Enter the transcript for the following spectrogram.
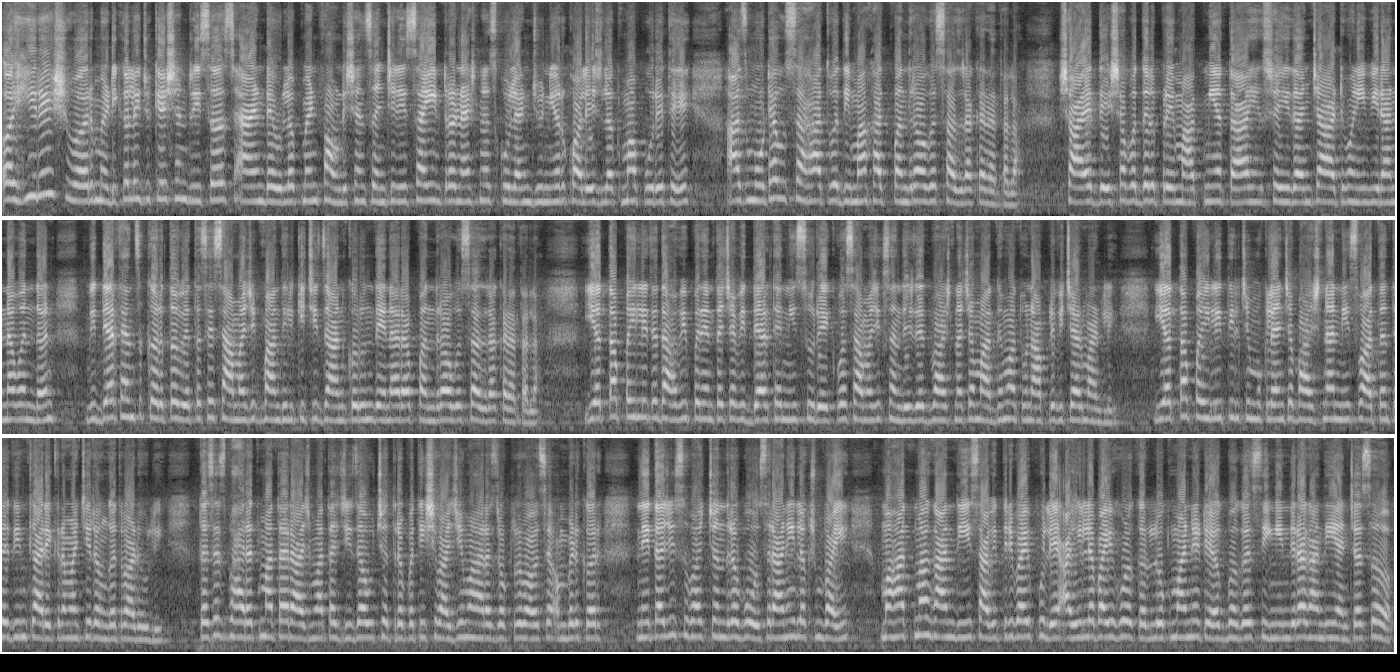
Ahireshwar medical education research and development foundation संचलित Sai international school and junior college Lakhmapur येथे आज मोठ्या उत्साहात व दिमाखात पंधरा ऑगस्ट साजरा करण्यात आला. शाळेत देशाबद्दल प्रेम आत्मीयता शहीदांच्या आठवणी वीरांना वंदन विद्यार्थ्यांचं कर्तव्य तसेच सामाजिक बांधिलकीची जाण करून देणारा पंधरा ऑगस्ट साजरा करण्यात आला. इयत्ता पहिली ते दहावीपर्यंतच्या विद्यार्थ्यांनी सुरेख व सामाजिक संदेश देत भाषणाच्या माध्यमातून आपले विचार मांडले. इयत्ता पहिलीतील चिमुकल्यांच्या भाषणांनी स्वातंत्र्य दिन कार्यक्रमाची रंगत वाढवली. तसेच भारतमाता राजमाता जिजाऊ छत्रपती शिवाजी महाराज डॉक्टर बाबासाहेब आंबेडकर नेताजी सुभाषचंद्र बोस राणी लक्ष्मीबाई महात्मा गांधी सावित्रीबाई फुले अहिल्याबाई होळकर लोकमान्य टिळक भगतसिंग इंदिरा गांधी यांच्यासह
